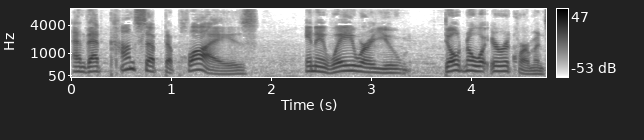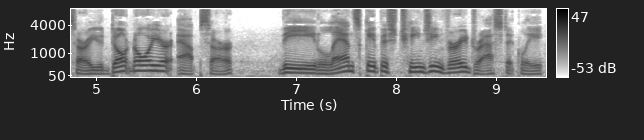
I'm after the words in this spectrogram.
and that concept applies in a way where you don't know what your requirements are, you don't know what your apps are, the landscape is changing very drastically.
